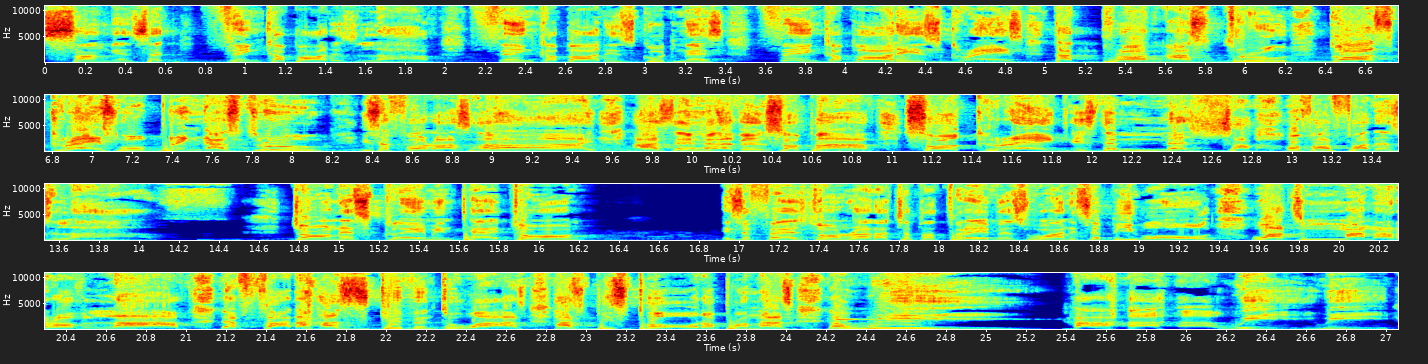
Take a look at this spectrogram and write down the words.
sang and said, Think about his love, think about his goodness, think about his grace that brought us through. God's grace will bring us through. He said, For as high as the heavens above, so great is the measure of our Father's love. John exclaimed in 3 John is it first John rather chapter 3 verse 1 he said behold what manner of love the father has given to us has bestowed upon us that we Ha ha ha. We, we.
